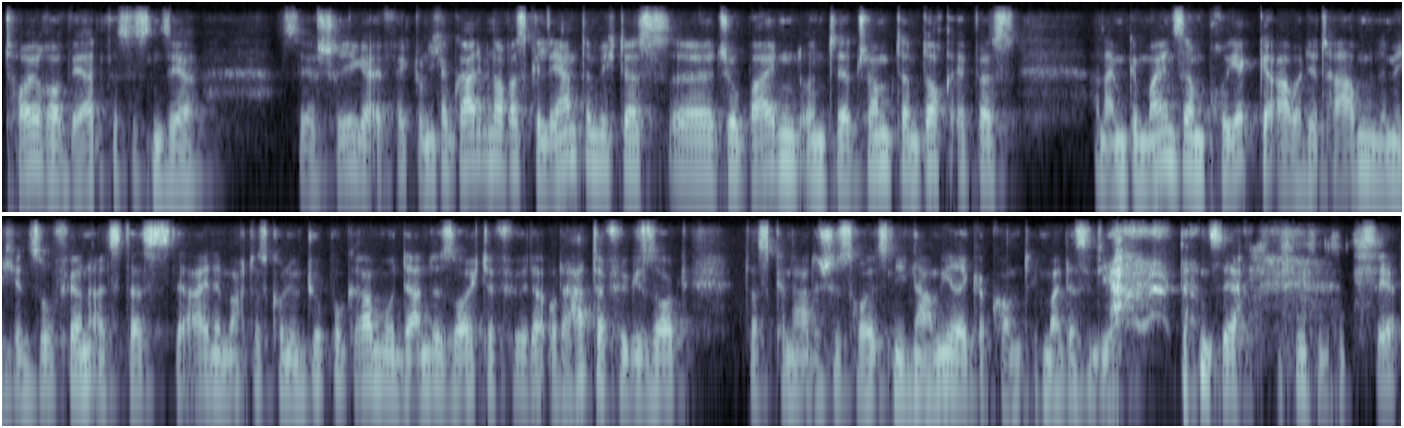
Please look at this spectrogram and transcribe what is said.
teurer werden. Das ist ein sehr, sehr schräger Effekt. Und ich habe gerade noch was gelernt, nämlich dass äh, Joe Biden und der Trump dann doch etwas an einem gemeinsamen Projekt gearbeitet haben, nämlich insofern, als dass der eine macht das Konjunkturprogramm und der andere sorgt dafür oder hat dafür gesorgt, dass kanadisches Holz nicht nach Amerika kommt. Ich meine, das sind ja dann sehr, sehr,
